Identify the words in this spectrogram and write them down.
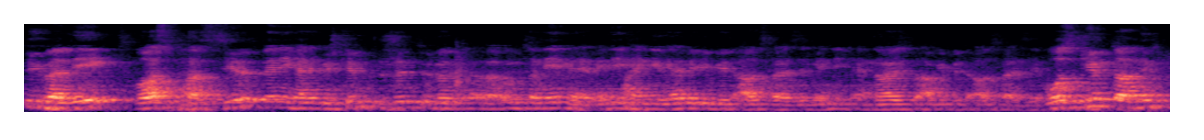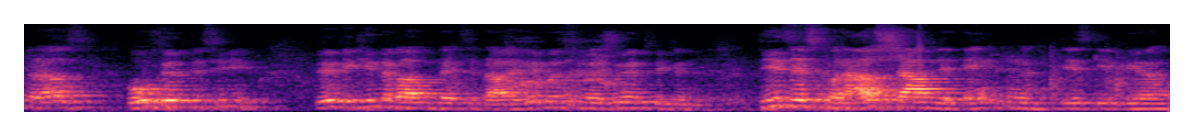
überlegt, was passiert, wenn ich einen bestimmten Schritt über, äh, unternehme, wenn ich ein Gewerbegebiet ausweise, wenn ich ein neues Baugebiet ausweise. Was kommt dann hinten raus? Wo führt es hin? Wie viele Kindergartenplätze brauche ich? Wie muss ich meine Schule entwickeln? Dieses vorausschauende Denken, das geht mir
